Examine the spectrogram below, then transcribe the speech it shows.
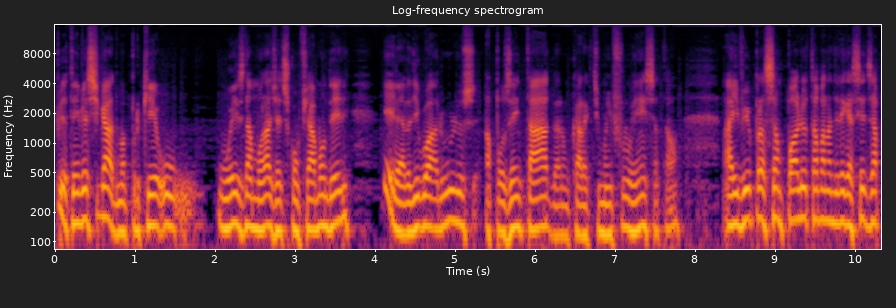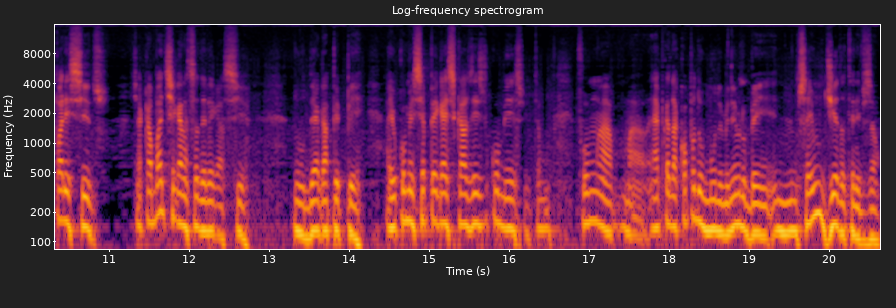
Podia ter investigado, mas porque o, o ex-namorado já desconfiavam dele. Ele era de Guarulhos, aposentado, era um cara que tinha uma influência e tal. Aí veio para São Paulo e eu estava na delegacia desaparecidos. Tinha acabado de chegar nessa delegacia, no DHPP. Aí eu comecei a pegar esse caso desde o começo. Então, foi uma, uma época da Copa do Mundo, eu me lembro bem. Não saiu um dia da televisão.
